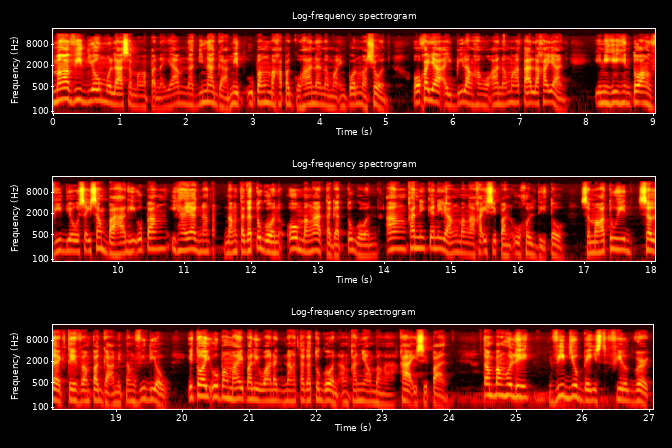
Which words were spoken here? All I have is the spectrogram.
Mga video mula sa mga panayam na ginagamit upang makapagkuhanan ng mga impormasyon o kaya ay bilang hanguan ng mga talakayan inihihinto ang video sa isang bahagi upang ihayag ng, ng tagatugon o mga tagatugon ang kanikaniyang mga kaisipan ukol dito. Sa mga tuwid, selective ang paggamit ng video. Ito ay upang maipaliwanag ng tagatugon ang kanyang mga kaisipan. Tampang huli, video-based fieldwork.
